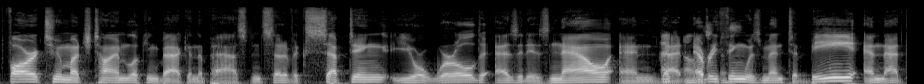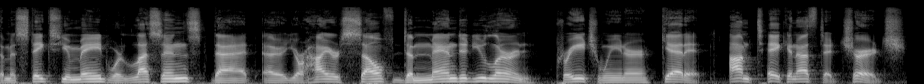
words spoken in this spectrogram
far too much time looking back in the past instead of accepting your world as it is now and that everything was meant to be and that the mistakes you made were lessons that uh, your higher self demanded you learn. Preach, Weiner. Get it. I'm taking us to church.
